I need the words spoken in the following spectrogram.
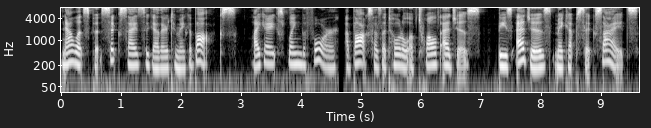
Now let's put six sides together to make a box. Like I explained before, a box has a total of 12 edges. These edges make up six sides.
